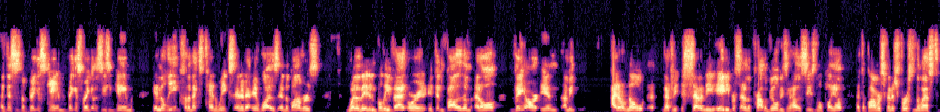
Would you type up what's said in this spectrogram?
that this is the biggest game, biggest regular season game in the league for the next 10 weeks, and it it was. And the Bombers, whether they didn't believe that or it, it didn't bother them at all, they are in. I mean. I don't know. That to be 70, 80% of the probabilities of how the season will play out that the Bombers finish first in the West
